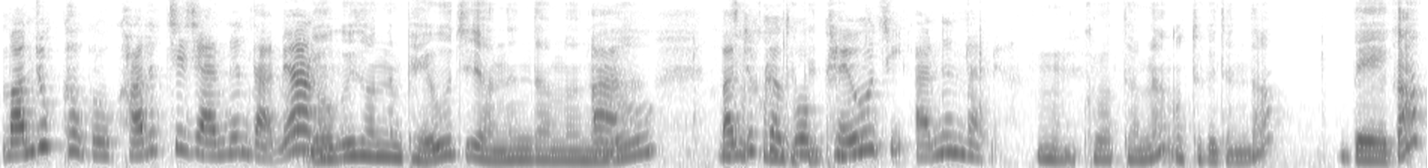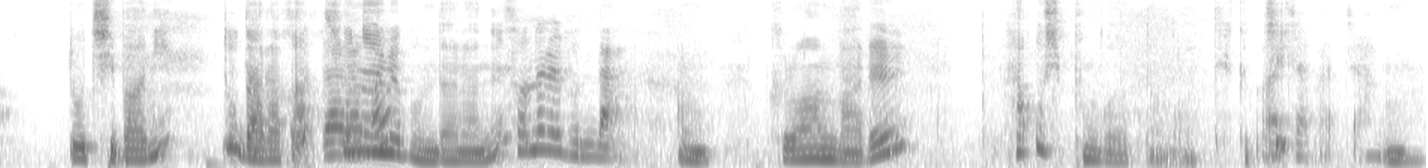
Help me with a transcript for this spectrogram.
만족하고 가르치지 않는다면 여기서는 배우지 않는다면으로 만족하고 해석하면 되겠지? 배우지 않는다면 음, 그렇다면 어떻게 된다? 내가 또 집안이 또 나라가, 나라가? 손해를 본다라는 손해를 본다. 음, 그런 말을 하고 싶은 거였던 것 같아. 그치? 맞아 맞아. 음.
